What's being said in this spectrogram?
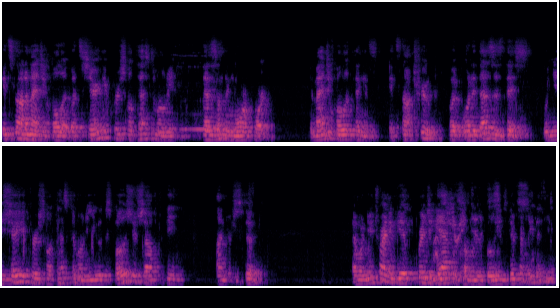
it's not a magic bullet, but sharing your personal testimony does something more important. The magic bullet thing is it's not true. But what it does is this. When you share your personal testimony, you expose yourself to being understood. And when you're trying to give bridge a gap with someone who believes differently than you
